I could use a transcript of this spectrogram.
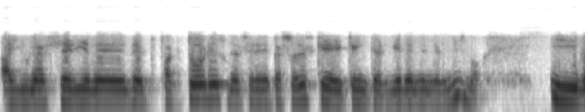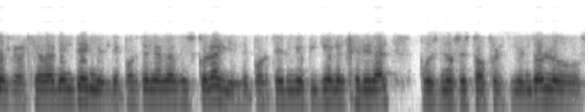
hay una serie de, de factores, una serie de personas que, que intervienen en el mismo y desgraciadamente en el deporte en la edad escolar y el deporte, en mi opinión, en general, pues no se está ofreciendo los...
